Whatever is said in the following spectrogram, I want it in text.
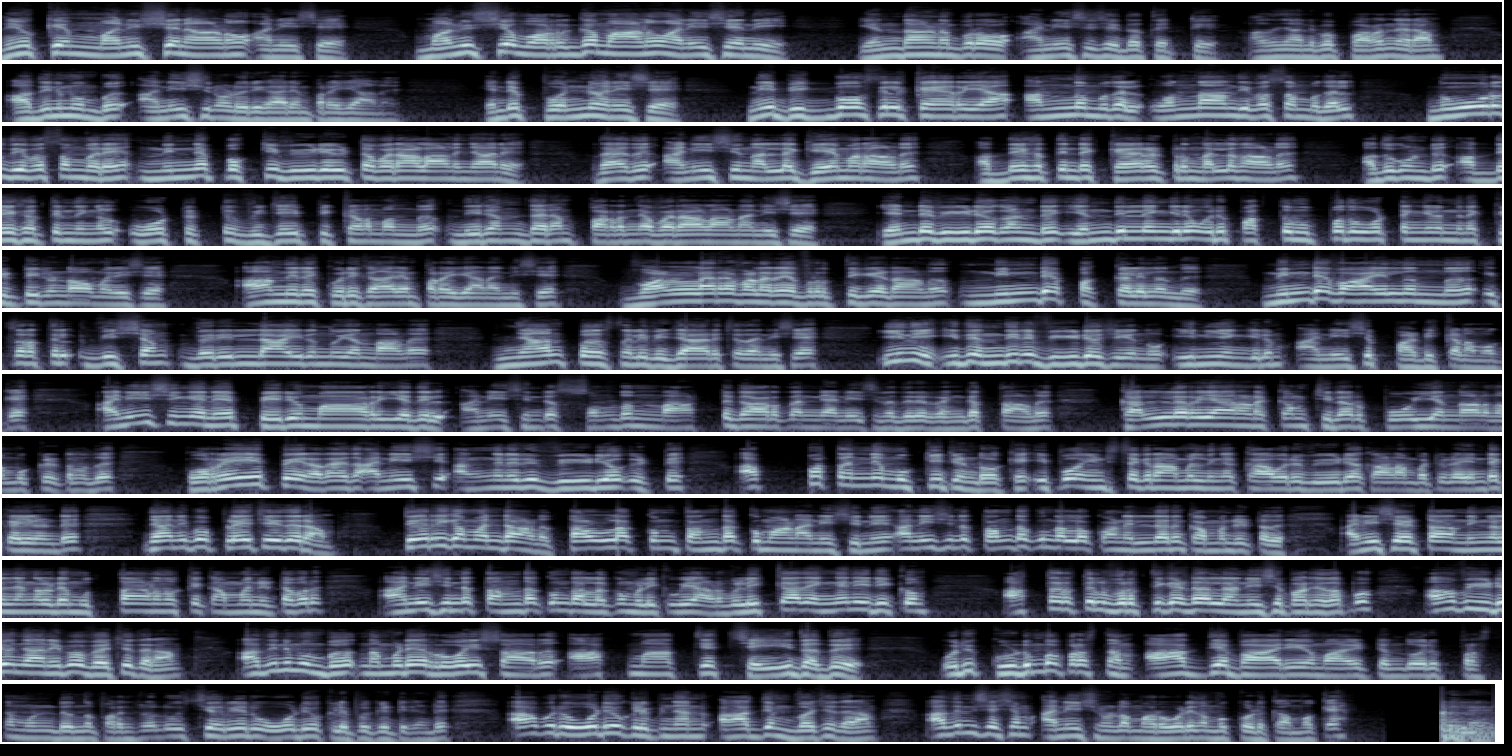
നീയൊക്കെ മനുഷ്യനാണോ അനീഷെ? മനുഷ്യവർഗമാണോ അനീഷെ നീ? എന്താണ് ബ്രോ അനീഷ് ചെയ്ത തെറ്റ്? അത് ഞാനിപ്പോൾ പറഞ്ഞുതരാം. അതിനു മുമ്പ് അനീഷിനോട് ഒരു കാര്യം പറയുകയാണ്. എന്റെ പൊന്നു അനീഷെ നീ ബിഗ് ബോസിൽ കയറിയ അന്ന് മുതൽ ഒന്നാം ദിവസം മുതൽ നൂറ് ദിവസം വരെ നിന്നെ പൊക്കി വീഡിയോ ഇട്ട ഒരാളാണ് ഞാൻ അതായത് അനീഷ് നല്ല ഗെയിമറാണ്. അദ്ദേഹത്തിന്റെ ക്യാരക്ടർ നല്ലതാണ്. അതുകൊണ്ട് അദ്ദേഹത്തിന് നിങ്ങൾ വോട്ടിട്ട് വിജയിപ്പിക്കണമെന്ന് നിരന്തരം പറഞ്ഞ ഒരാളാണ് അനീഷെ. എന്റെ വീഡിയോ കണ്ട് എന്തില്ലെങ്കിലും ഒരു പത്ത് മുപ്പത് വോട്ടെങ്കിലും നിനക്ക് കിട്ടിയിട്ടുണ്ടാവും അനീഷെ. ആ നിലയ്ക്ക് ഒരു കാര്യം പറയുകയാണ് അനീഷെ. വളരെ വളരെ വൃത്തികേടാണ് നിന്റെ പക്കലിൽ നിന്ന്. നിന്റെ വായിൽ നിന്ന് ഇത്തരത്തിൽ വിഷം വരില്ലായിരുന്നു എന്നാണ് ഞാൻ പേഴ്സണലി വിചാരിച്ചത് അനീഷെ. ഇനി ഇതെന്തിനു വീഡിയോ ചെയ്യുന്നു? ഇനിയെങ്കിലും അനീഷ് പഠിക്കണം ഓക്കെ അനീഷ് ഇങ്ങനെ പെരുമാറിയതിൽ അനീഷിന്റെ സ്വന്തം നാട്ടുകാർ തന്നെ അനീഷിനെതിരെ രംഗത്താണ്. കല്ലെറിയാനടക്കം ചിലർ പോയി എന്നാണ് നമുക്ക് കിട്ടുന്നത്. കുറേ പേര് അതായത് അനീഷ് അങ്ങനെ ഒരു വീഡിയോ ഇട്ട് അപ്പം തന്നെ മുക്കിയിട്ടുണ്ട് ഓക്കെ ഇപ്പോൾ ഇൻസ്റ്റഗ്രാമിൽ നിങ്ങൾക്ക് ആ ഒരു വീഡിയോ കാണാൻ പറ്റില്ല എന്റെ കയ്യിലുണ്ട്. ഞാനിപ്പോൾ പ്ലേ ചെയ്തു തരാം. തെറി കമന്റ് ആണ്. തള്ളക്കും തന്തക്കുമാണ് അനീഷിന്. അനീഷിന്റെ തന്തക്കും തള്ളക്കുമാണ് എല്ലാവരും കമന്റ് ഇട്ടത്. അനീഷ് ഏട്ടാ നിങ്ങൾ ഞങ്ങളുടെ മുത്താണെന്നൊക്കെ കമന്റ് ഇട്ടവർ അനീഷിന്റെ തന്തക്കും തള്ളക്കും വിളിക്കുകയാണ്. വിളിക്കാതെ എങ്ങനെ ഇരിക്കും? അത്തരത്തിൽ വൃത്തികെട്ടല്ല അനീഷ് പറഞ്ഞത്. അപ്പോൾ ആ വീഡിയോ ഞാനിപ്പോൾ വെച്ച് തരാം. അതിനു മുമ്പ് നമ്മുടെ റോയ് സാറ് ആത്മഹത്യ ചെയ്തത്. ഒരു കുടുംബ പ്രശ്നം ആദ്യ ഭാര്യയുമായിട്ട് എന്തോ ഒരു പ്രശ്നമുണ്ട് എന്ന് പറഞ്ഞിട്ട് ഒരു ചെറിയൊരു ഓഡിയോ ക്ലിപ്പ് കിട്ടിയിട്ടുണ്ട്. ആ ഒരു ഓഡിയോ ക്ലിപ്പ് ഞാൻ ആദ്യം വെച്ച് തരാം. അതിനുശേഷം അനീഷിനുള്ള മറുപടി നമുക്ക് കൊടുക്കാം ഓക്കെ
